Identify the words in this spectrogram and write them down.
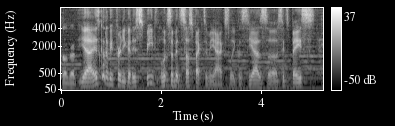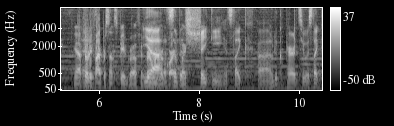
so good. Yeah, it's gonna be pretty good. His speed looks a bit suspect to me actually, because he has uh, six base. Yeah, 35% speed growth if I Yeah, remember that's a bit shaky. It's like uh, who to compare it to? It's like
